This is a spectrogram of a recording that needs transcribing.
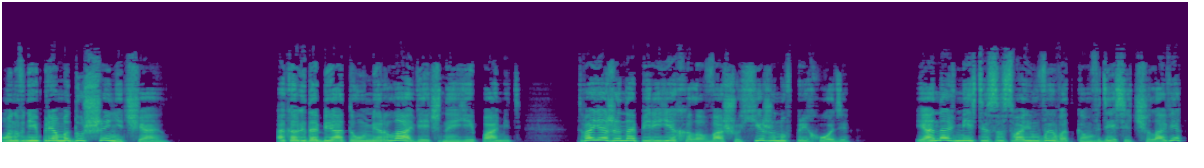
Он в ней прямо души не чаял. А когда Биата умерла, вечная ей память, твоя жена переехала в вашу хижину в приходе, и она вместе со своим выводком в десять человек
